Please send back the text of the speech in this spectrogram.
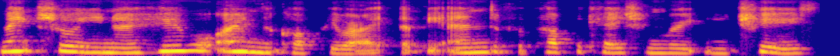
Make sure you know who will own the copyright at the end of the publication route you choose,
